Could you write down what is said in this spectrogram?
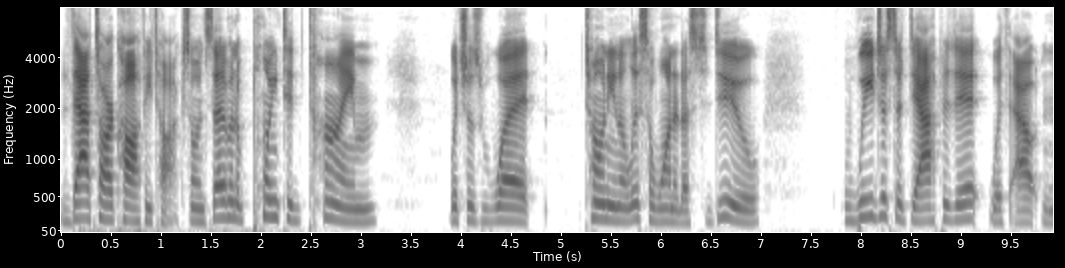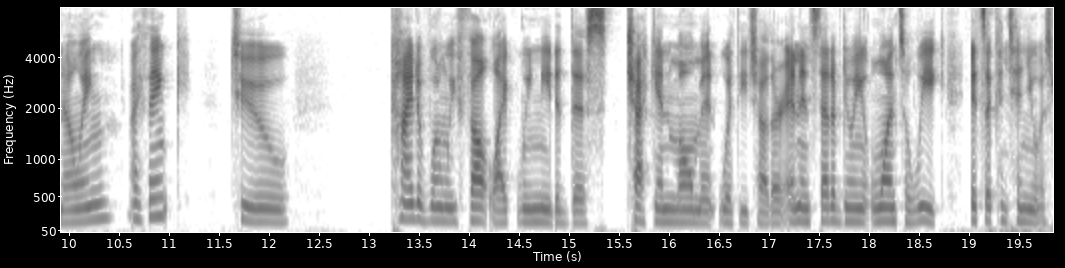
That's our coffee talk. So instead of an appointed time, which is what Tony and Alyssa wanted us to do, we just adapted it without knowing, I think, to kind of when we felt like we needed this check in moment with each other. And instead of doing it once a week, it's a continuous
